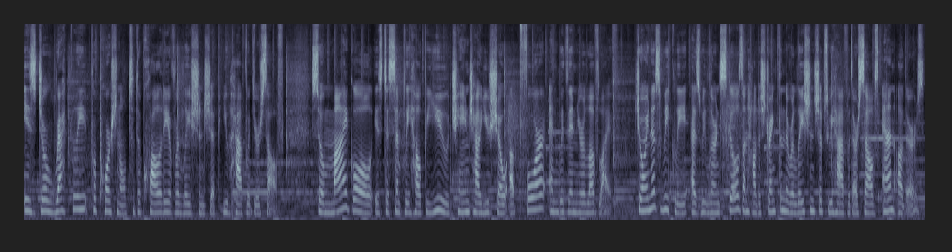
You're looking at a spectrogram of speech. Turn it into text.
is directly proportional to the quality of relationship you have with yourself. So, my goal is to simply help you change how you show up for and within your love life. Join us weekly as we learn skills on how to strengthen the relationships we have with ourselves and others,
